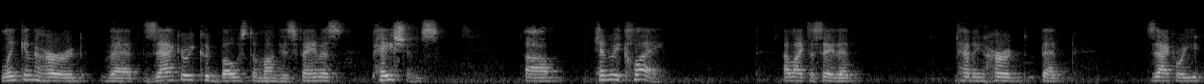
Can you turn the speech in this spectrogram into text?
Lincoln heard that Zacharie could boast among his famous patients um, Henry Clay. I like to say that having heard that Zacharie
